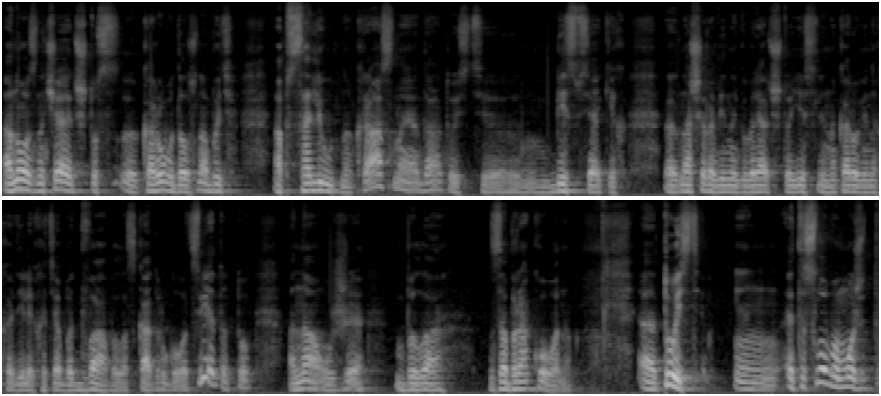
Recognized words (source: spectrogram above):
Оно означает, что э, корова должна быть абсолютно красная, да, то есть э, без всяких... Наши раввины говорят, что если на корове находили хотя бы два волоска другого цвета, то она уже была забракована. То есть это слово может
